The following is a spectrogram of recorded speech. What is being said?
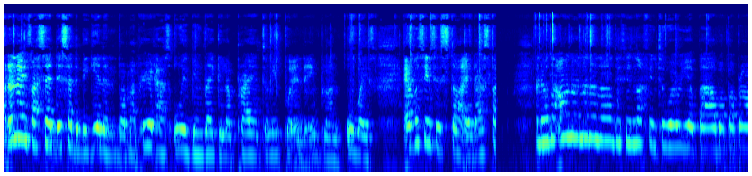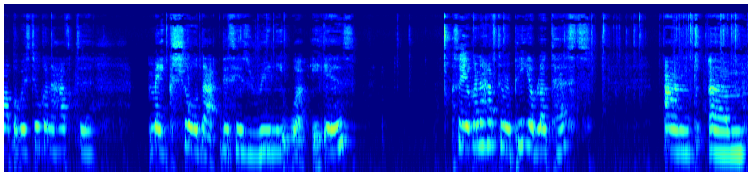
I don't know if I said this at the beginning, but my period has always been regular prior to me putting the implant. Always. Ever since it started, I started. And they were like, oh, no, no, no, no, this is nothing to worry about, blah, blah, blah. But we're still going to have to make sure that this is really what it is. So you're gonna have to repeat your blood tests and um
